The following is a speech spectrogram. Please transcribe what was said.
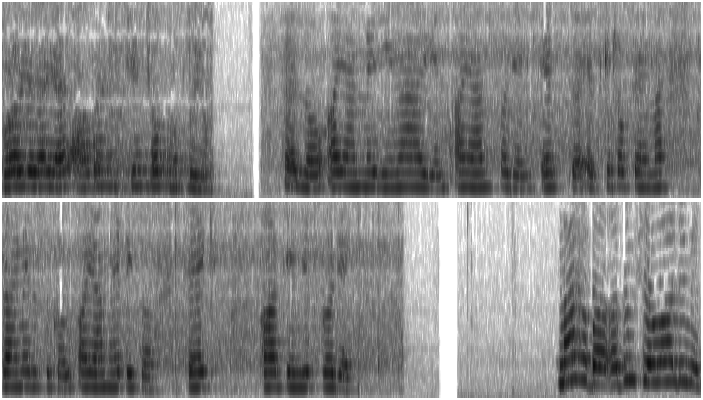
projede yer aldığım için çok mutluyum. Hello, I am Medine Ergin. I am studying at the Eski Çok Değirmen Primary School. I am happy to take part in this project. Merhaba, adım Şevval Demir.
